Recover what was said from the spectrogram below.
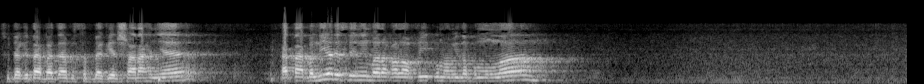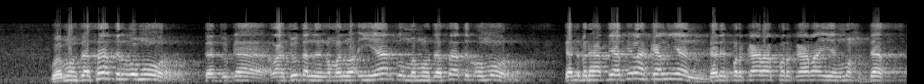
sudah kita baca sebagian syarahnya. Kata beliau di sini barakallahu fikum hafizakumullah. Wa muhdatsatil umur dan juga lanjutan yang kemarin wa iyyakum muhdatsatil umur dan berhati-hatilah kalian dari perkara-perkara yang muhdats,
